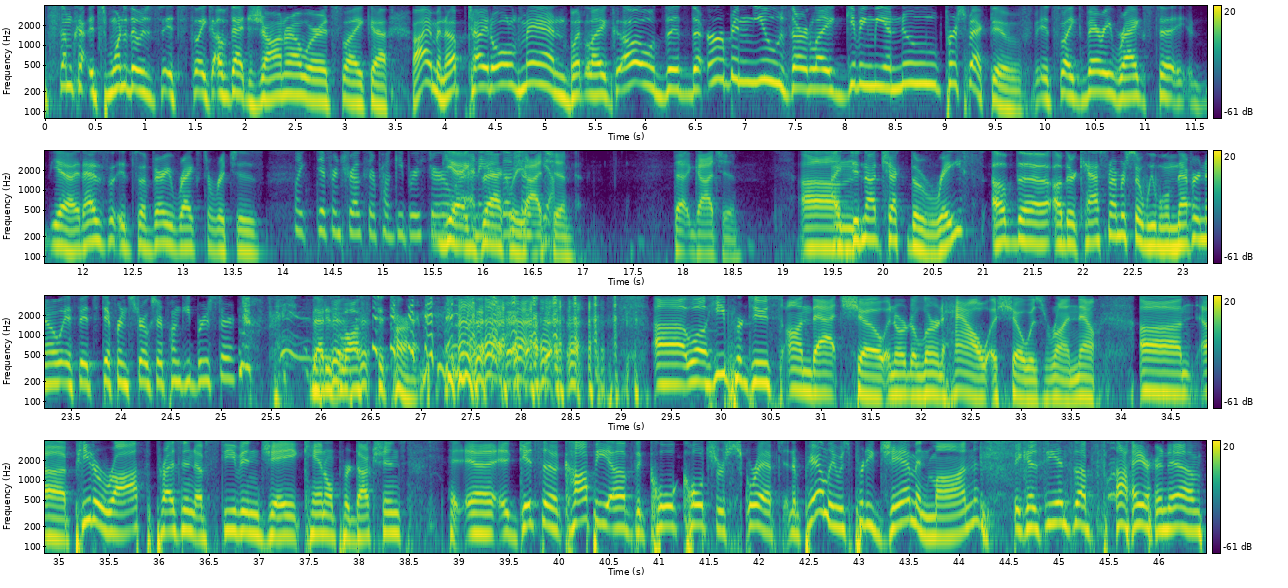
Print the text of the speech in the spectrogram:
it's some it's one of those it's like of that genre where it's like uh, I'm an uptight old man but like oh the the urban youth are like giving me a new perspective it's like very rags to yeah it has it's a very rags to riches Like different strokes or Punky Brewster. Yeah, or any of those exactly. shows. gotcha. Yeah. That gotcha. I did not check the race of the other cast members, so we will never know if it's Different Strokes or Punky Brewster. that is lost to time. Uh, well, he produced on that show in order to learn how a show was run. Now, um, uh, Peter Roth, president of Stephen J. Cannell Productions, uh, it gets a copy of the Cool Culture script, and apparently it was pretty jamming, Mon, because he ends up firing him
